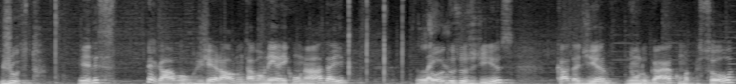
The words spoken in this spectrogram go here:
Justo. Eles pegavam geral, não estavam nem aí com nada, aí Lenha. todos os dias, cada dia em um lugar com uma pessoa.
